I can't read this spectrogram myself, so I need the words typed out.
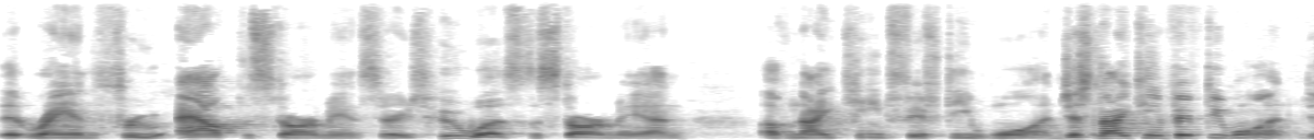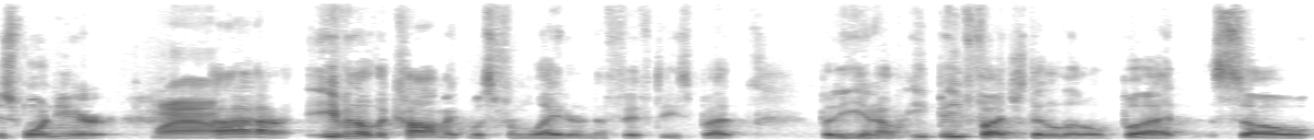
that ran throughout the Starman series. Who was the Starman of 1951? Just 1951, just one year. Wow. Uh, even though the comic was from later in the 50s, but but you know he, he fudged it a little. But so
